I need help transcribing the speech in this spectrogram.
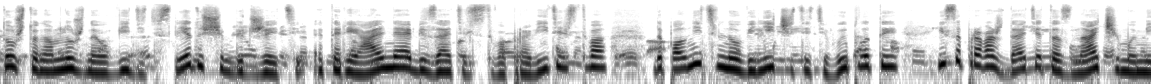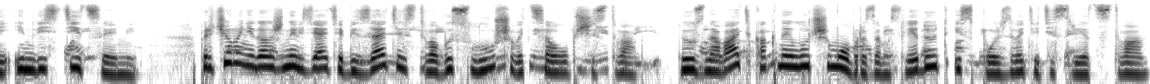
То, что нам нужно увидеть в следующем бюджете, это реальное обязательство правительства дополнительно увеличить эти выплаты и сопровождать это значимыми инвестициями – причем они должны взять обязательство выслушивать сообщество и узнавать, как наилучшим образом следует использовать эти средства.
